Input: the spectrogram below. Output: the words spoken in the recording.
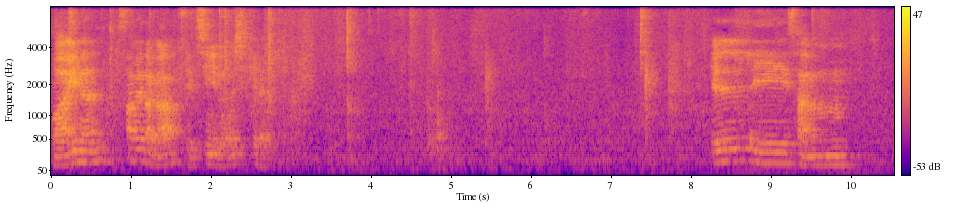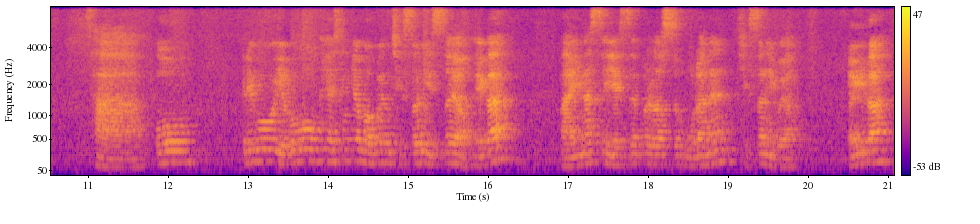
y는 3에다가 대칭 이동을 시키래. 일, 이, 삼, 사, 오 그리고 이렇게 생겨먹은 직선이 있어요. 얘가 마이너스 2x 플러스 5라는 직선이고요. 여기가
